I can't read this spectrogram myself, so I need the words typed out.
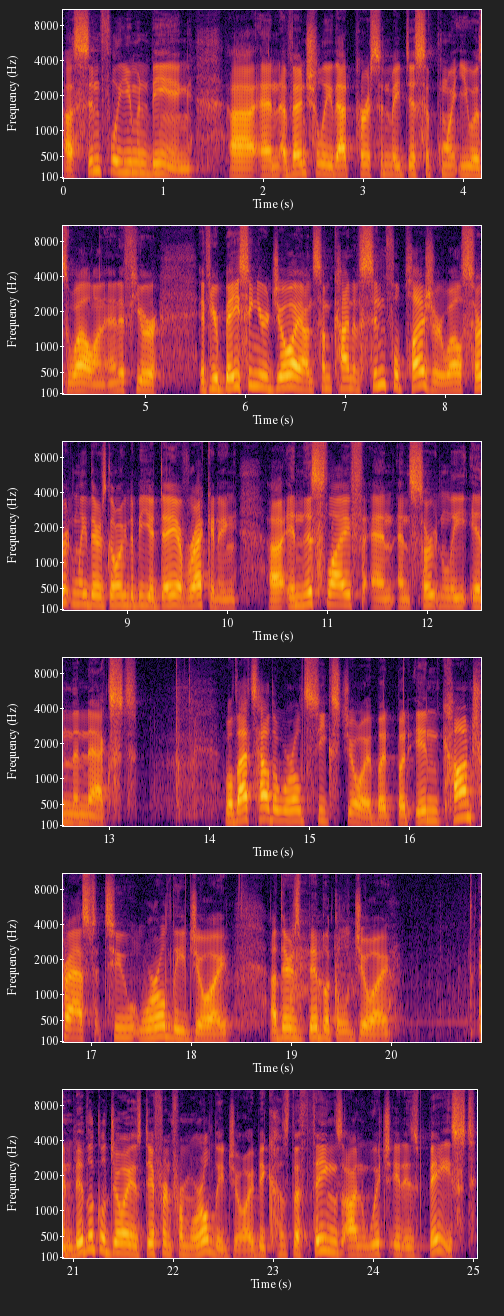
uh, sinful human being, uh, and eventually that person may disappoint you as well. And, and if, you're, if you're basing your joy on some kind of sinful pleasure, well, certainly there's going to be a day of reckoning uh, in this life and, and certainly in the next. Well, that's how the world seeks joy. But, but in contrast to worldly joy, uh, there's biblical joy. And biblical joy is different from worldly joy because the things on which it is based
